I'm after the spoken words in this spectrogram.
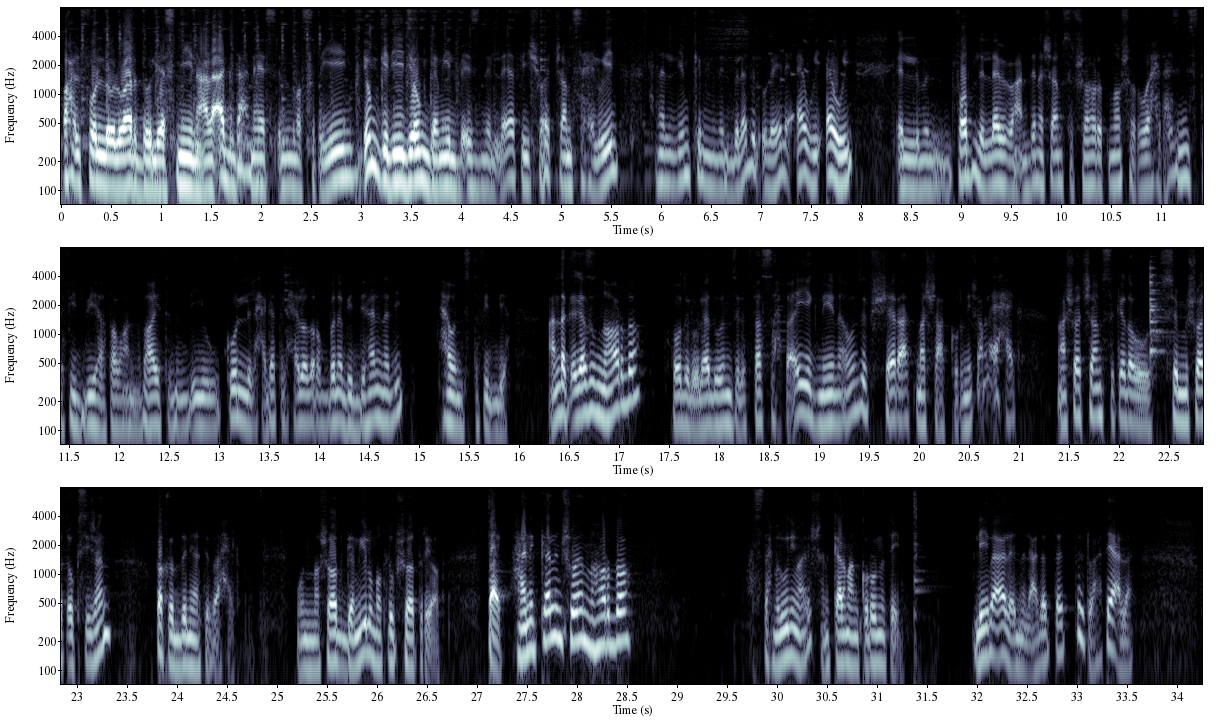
صباح الفل والورد والياسمين على أجدع ناس المصريين. يوم جديد يوم جميل بإذن الله. في شوية شمس حلوين. إحنا اللي يمكن من البلاد القليلة قوي قوي اللي بفضل الله بيبقى عندنا شمس في شهر 12 واحد. عايزين نستفيد بيها طبعا فيتامين دي وكل الحاجات الحلوة اللي ربنا بيديها لنا دي نحاول نستفيد بيها. عندك إجازة النهارده؟ خد الولاد وانزل اتفسح في أي جنينة أو انزل في الشارع اتمشى على الكورنيش اعمل أي حاجة. مع شوية شمس كده وتشم شوية أكسجين أعتقد الدنيا هتبقى حلوة. والنشاط جميل ومطلوب شوية رياضة. طيب هنتكلم شوية النهارده هستحملوني معلش هنتكلم عن كورونا تاني. ليه بقى؟ لأن الأعداد تطلع تعلى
